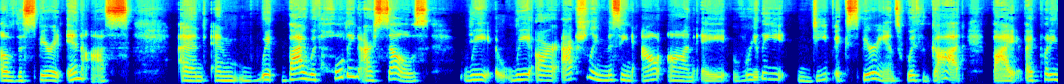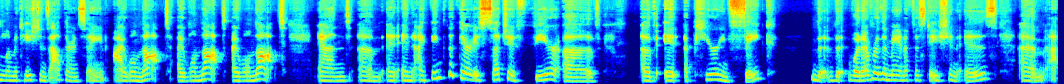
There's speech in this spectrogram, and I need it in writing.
of the spirit in us. And and with, by withholding ourselves we we are actually missing out on a really deep experience with god by by putting limitations out there and saying i will not i will not i will not. And um and, and i think that there is such a fear of of it appearing fake the, the, whatever the manifestation is um, I,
